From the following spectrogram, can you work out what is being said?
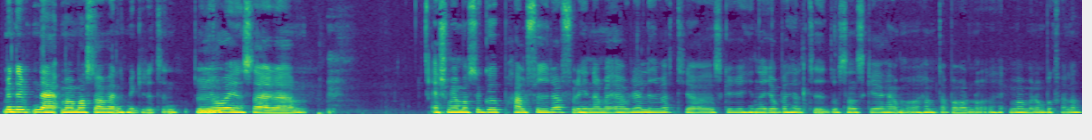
Men det, nej, man måste ha väldigt mycket rutin. Jag är en sån där... Um, eftersom jag måste gå upp halv fyra för att hinna med övriga livet. Jag ska ju hinna jobba heltid och sen ska jag hem och hämta barn och vara med dem på kvällen.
